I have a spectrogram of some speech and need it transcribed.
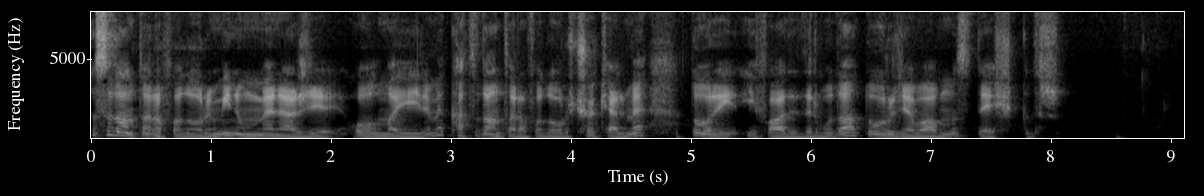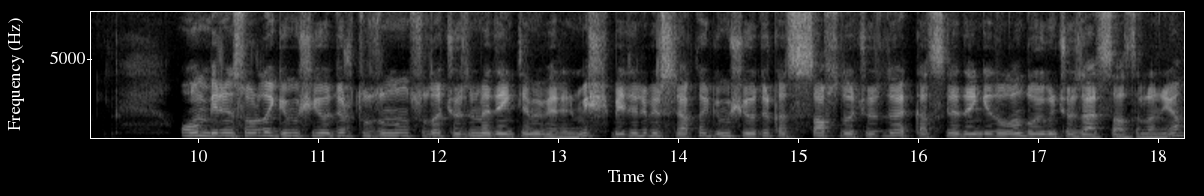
Isıdan tarafa doğru minimum enerji olma eğilimi, katıdan tarafa doğru çökelme doğru ifadedir bu da. Doğru cevabımız D şıkkıdır. 11. soruda gümüş iyodür tuzunun suda çözülme denklemi verilmiş. Belirli bir sıcaklıkta gümüş iyodür katısı saf suda çözülerek katısıyla dengede olan doygun çözeltisi hazırlanıyor.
